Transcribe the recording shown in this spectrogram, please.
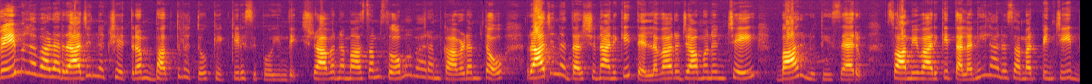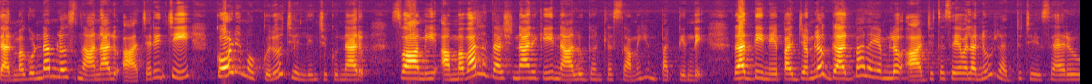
వేములవాడ రాజన్న క్షేత్రం భక్తులతో కిక్కిరిసిపోయింది. శ్రావణ మాసం సోమవారం కావడంతో రాజన్న దర్శనానికి తెల్లవారుజాము నుంచే బారులు తీశారు. స్వామివారికి తలనీలాలు సమర్పించి ధర్మగుండంలో స్నానాలు ఆచరించి కోడి మొక్కులు చెల్లించుకున్నారు. స్వామి అమ్మవార్ల దర్శనానికి నాలుగు గంటల సమయం పట్టింది. రద్దీ నేపథ్యంలో గర్భాలయంలో ఆర్జిత సేవలను రద్దు చేశారు.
